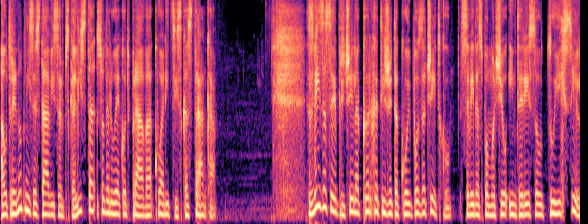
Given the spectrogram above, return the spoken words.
a v trenutni sestavi Srpska lista sodeluje kot prava koalicijska stranka. Zveza se je pričela krhati že takoj po začetku, seveda s pomočjo interesov tujih sil,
